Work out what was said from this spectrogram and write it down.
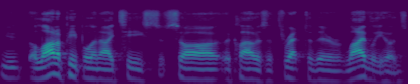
you, a lot of people in IT saw the cloud as a threat to their livelihoods.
